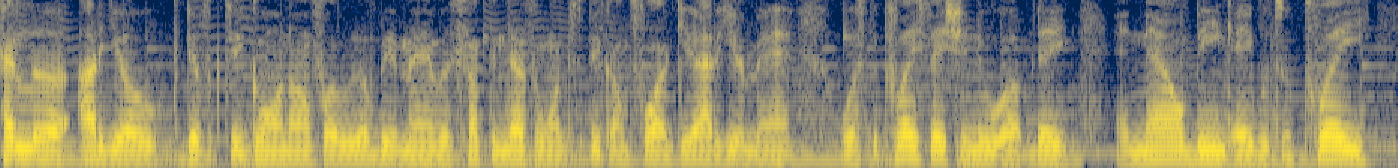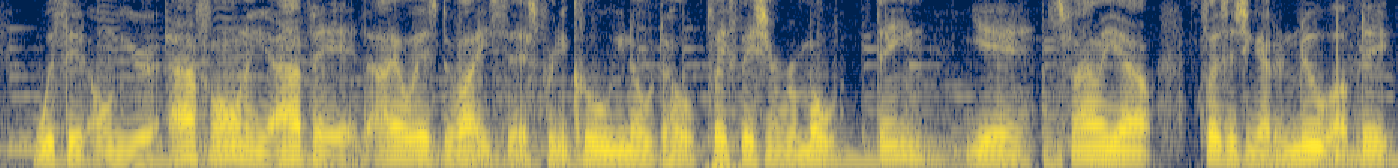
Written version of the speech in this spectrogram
Had a little audio difficulty going on for a little bit, man, but something else I want to speak on before I get out of here, man, was the PlayStation new update and now being able to play with it on your iPhone and your iPad, the iOS device. That's pretty cool, you know, the whole PlayStation remote thing. Yeah, it's finally out. PlayStation got a new update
